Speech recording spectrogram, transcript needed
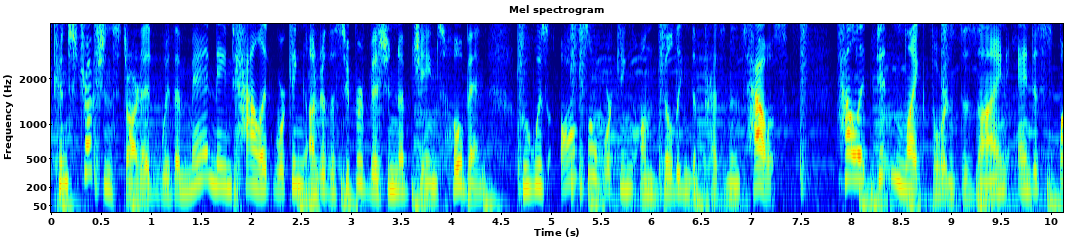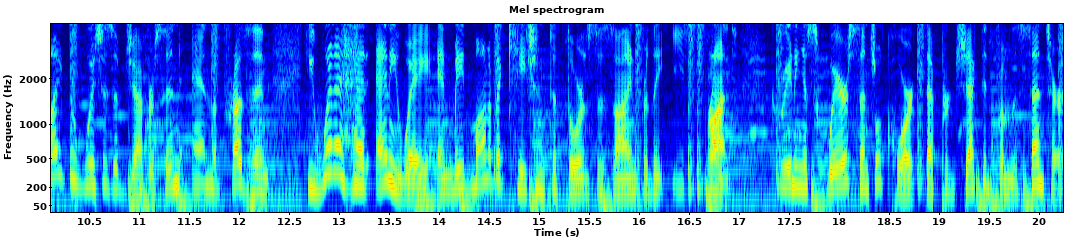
Construction started with a man named Hallett working under the supervision of James Hoban, who was also working on building the president's house. Hallett didn't like Thornton's design, and despite the wishes of Jefferson and the president, he went ahead anyway and made modifications to Thornton's design for the east front, creating a square central court that projected from the center,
